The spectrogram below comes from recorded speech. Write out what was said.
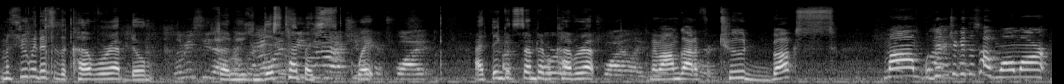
I'm assuming this is a cover up. Don't. Let me see that. So I'm using this type of- you can actually wait. make a twi- I think it's some type of cover up. Twilight My mom got it for two bucks. Mom, didn't you get this at Walmart?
